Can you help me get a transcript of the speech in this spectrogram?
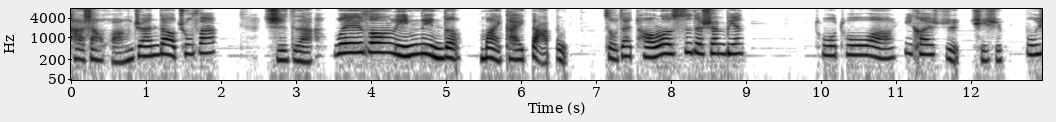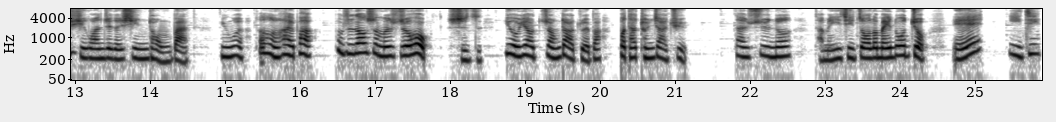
踏上黄砖道出发，狮子啊，威风凛凛的迈开大步，走在陶乐斯的身边。托托啊，一开始其实不喜欢这个新同伴，因为他很害怕，不知道什么时候狮子又要张大嘴巴把它吞下去。但是呢，他们一起走了没多久，哎，已经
